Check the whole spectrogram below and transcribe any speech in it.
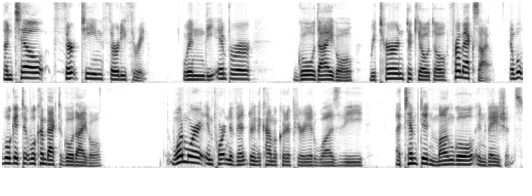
until 1333, when the emperor Go Daigo returned to Kyoto from exile. And we'll, we'll get to we'll come back to Go Daigo. One more important event during the Kamakura period was the attempted Mongol invasions.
